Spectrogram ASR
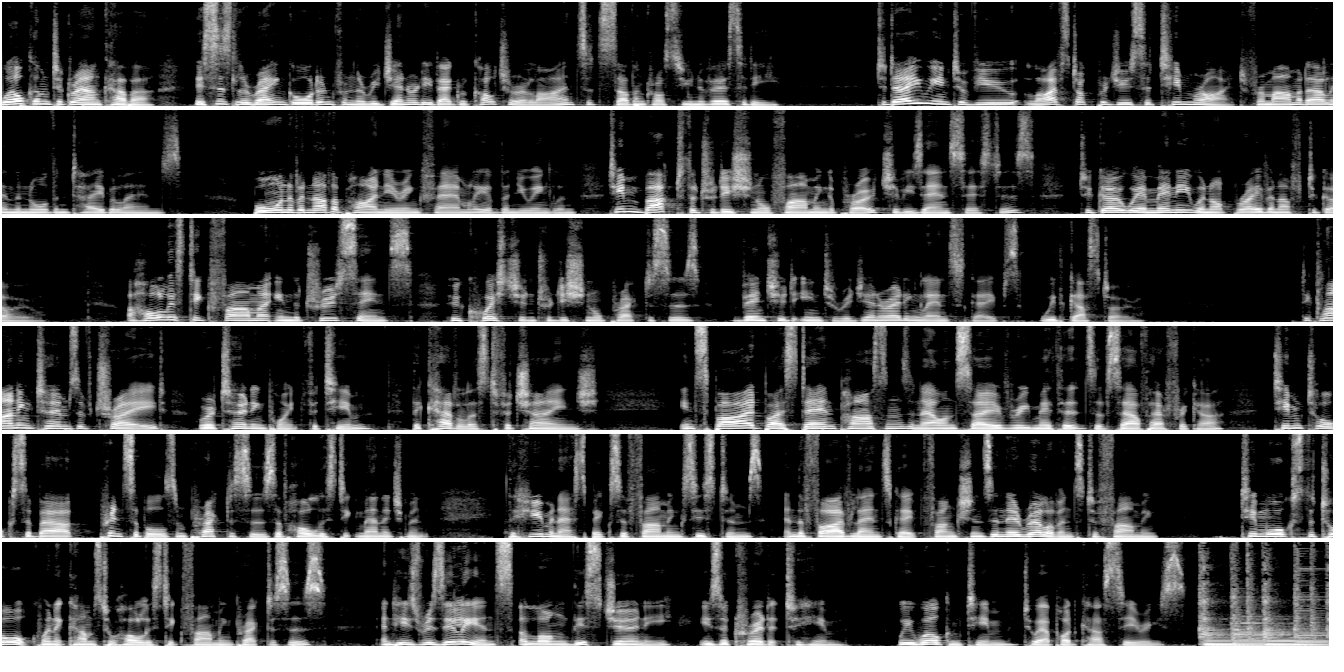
Welcome to Ground Cover. This is Lorraine Gordon from the Regenerative Agriculture Alliance at Southern Cross University. Today we interview livestock producer Tim Wright from Armidale in the Northern Tablelands. Born of another pioneering family of the New England, Tim bucked the traditional farming approach of his ancestors to go where many were not brave enough to go. A holistic farmer in the true sense who questioned traditional practices ventured into regenerating landscapes with gusto. Declining terms of trade were a turning point for Tim, the catalyst for change. Inspired by Stan Parsons and Allan Savory methods of South Africa, Tim talks about principles and practices of holistic management, the human aspects of farming systems, and the five landscape functions and their relevance to farming. Tim walks the talk when it comes to holistic farming practices, and his resilience along this journey is a credit to him. We welcome Tim to our podcast series.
